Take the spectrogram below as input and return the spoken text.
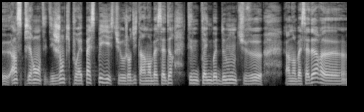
euh, inspirantes et des gens qui pourraient pas se payer si tu veux aujourd'hui tu as un ambassadeur tu as une boîte de monde tu veux un ambassadeur euh,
